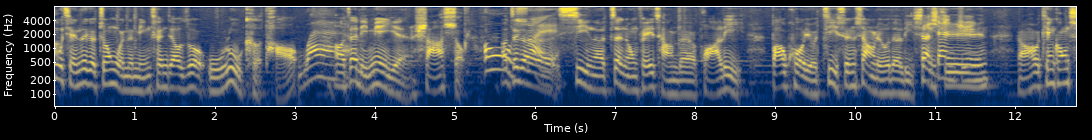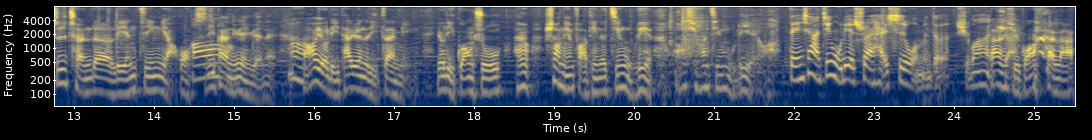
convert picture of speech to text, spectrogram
目前这个中文的名称叫做《无路可逃》。哇，哦，在里面演杀手。哦，这个戏呢阵容非常的华丽，包括有寄生上流的李善均，然后天空之城的连金瑶，哦，实力派的女演员呢，然后有李泰院的李在明。有李光洙，还有少年法庭的金武烈，我好喜欢金武烈哦。等一下，金武烈帅还是我们的许光汉？当然许光汉啦。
